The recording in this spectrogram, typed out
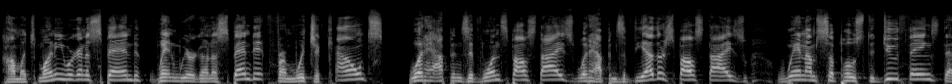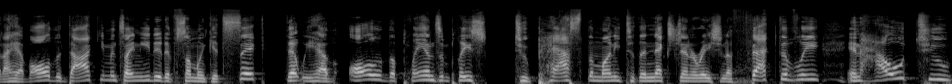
How much money we're going to spend, when we're going to spend it, from which accounts, what happens if one spouse dies? What happens if the other spouse dies? When I'm supposed to do things, that I have all the documents I needed if someone gets sick, that we have all of the plans in place to pass the money to the next generation effectively, and how to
